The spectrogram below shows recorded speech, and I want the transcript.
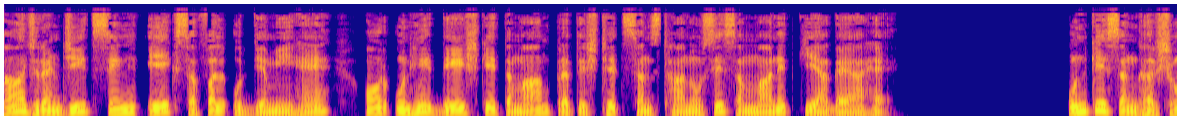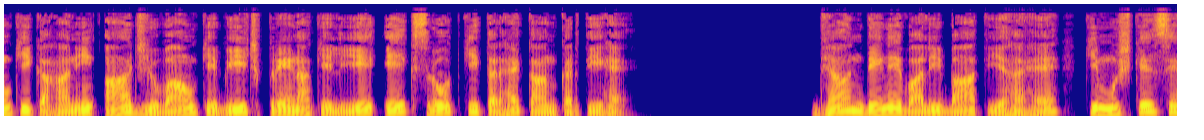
आज रंजीत सिंह एक सफल उद्यमी हैं और उन्हें देश के तमाम प्रतिष्ठित संस्थानों से सम्मानित किया गया है। उनके संघर्षों की कहानी आज युवाओं के बीच प्रेरणा के लिए एक स्रोत की तरह काम करती है। ध्यान देने वाली बात यह है कि मुश्किल से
